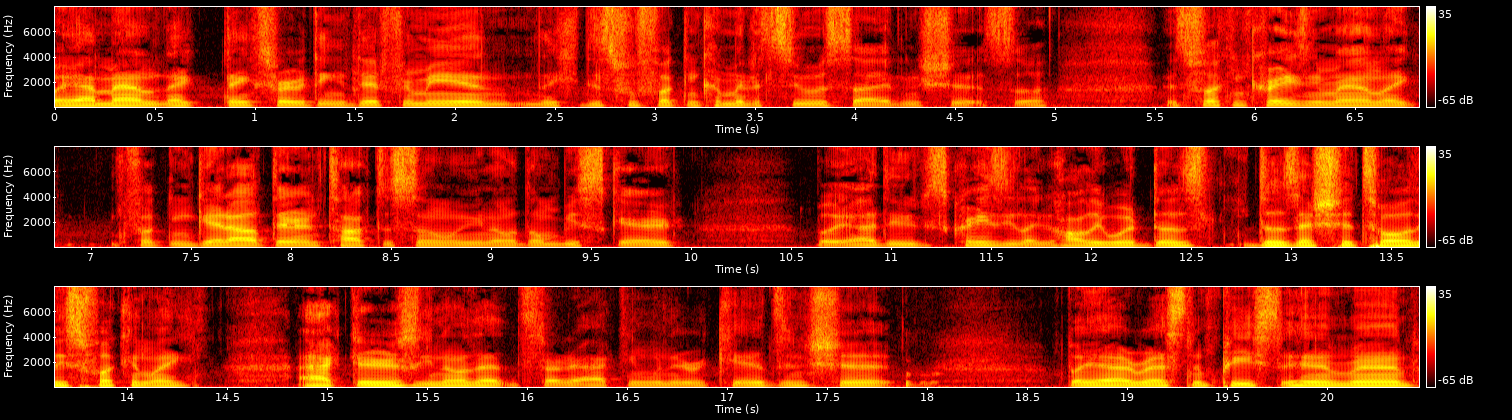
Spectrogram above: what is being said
But yeah, man, like, thanks for everything you did for me, and like, this fool fucking committed suicide and shit. So, it's fucking crazy, man. Like, fucking get out there and talk to someone, you know. Don't be scared. But yeah, dude, it's crazy. Like Hollywood does does that shit to all these fucking like actors, you know, that started acting when they were kids and shit. But yeah, rest in peace to him, man.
